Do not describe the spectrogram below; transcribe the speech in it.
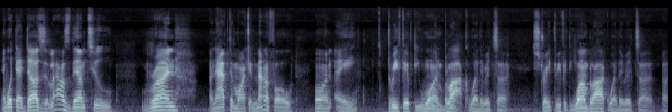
And what that does is allows them to run an aftermarket manifold on a 351 block, whether it's a straight 351 block, whether it's a, a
